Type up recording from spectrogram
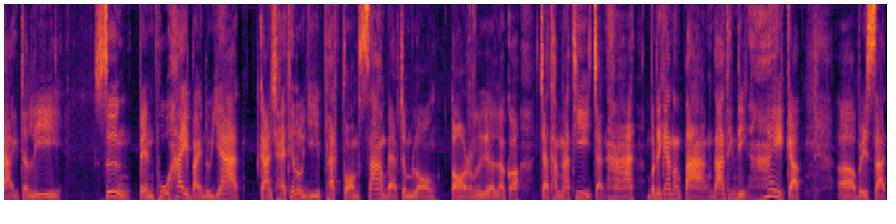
จากอิตาลีซึ่งเป็นผู้ให้ใบอนุญาต การใช้เทคโนโลยีแพลตฟอร์มสร้างแบบจำลองต่อเรือ แล้วก็จะทำหน้าที่จัดหาบริการต่างๆ ด้านเทคนิคให้กับบริษัท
